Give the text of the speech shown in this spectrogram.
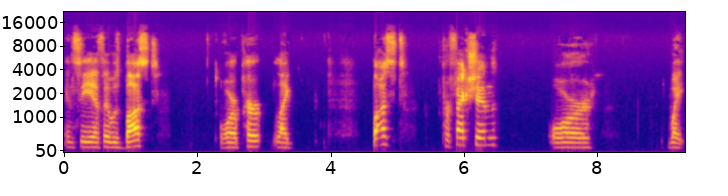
and see if it was bust or per like bust perfection or wait.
